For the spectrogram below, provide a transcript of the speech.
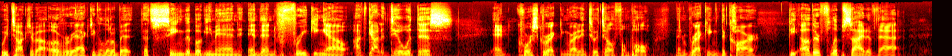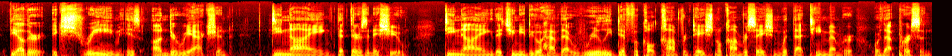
We talked about overreacting a little bit. That's seeing the boogeyman and then freaking out. I've got to deal with this, and course correcting right into a telephone pole and wrecking the car. The other flip side of that, the other extreme is underreaction, denying that there's an issue, denying that you need to go have that really difficult confrontational conversation with that team member or that person.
